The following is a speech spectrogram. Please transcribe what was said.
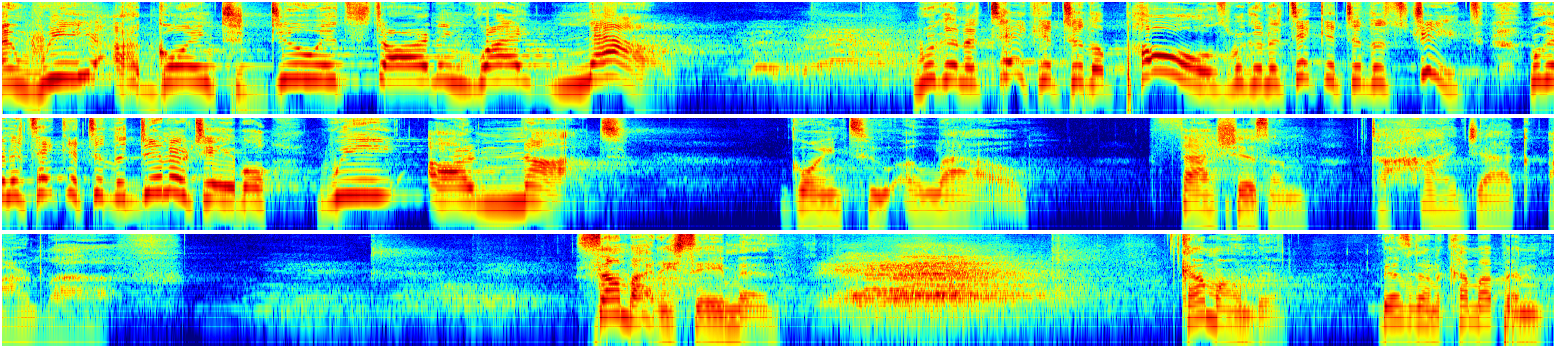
And we are going to do it starting right now. We're going to take it to the polls. We're going to take it to the streets. We're going to take it to the dinner table. We are not going to allow fascism to hijack our love. Somebody say amen. Come on, Ben. Ben's going to come up and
